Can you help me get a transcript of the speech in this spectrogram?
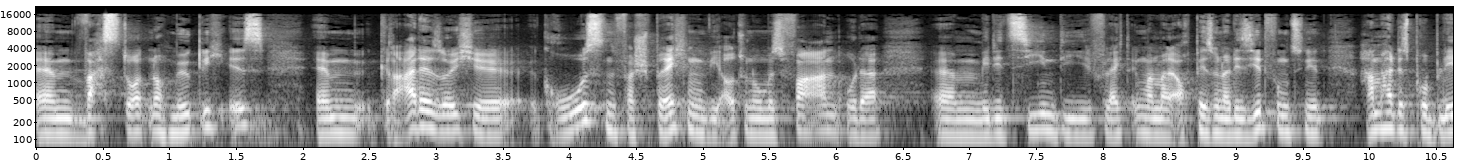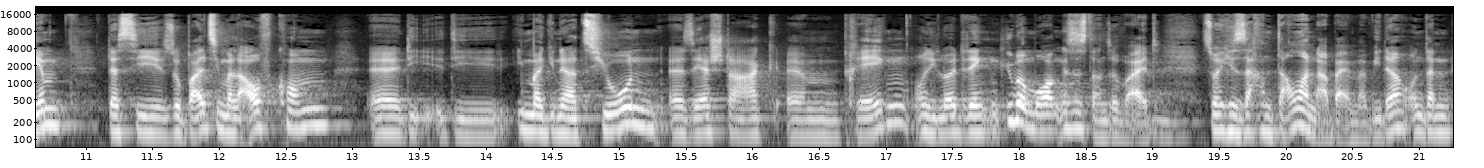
ähm, was dort noch möglich ist. Ähm, gerade solche großen Versprechen wie autonomes Fahren oder ähm, Medizin, die vielleicht irgendwann mal auch personalisiert funktioniert, haben halt das Problem, dass sie, sobald sie mal aufkommen, äh, die, die Imagination äh, sehr stark ähm, prägen und die Leute denken, übermorgen ist es dann soweit. Mhm. Solche Sachen dauern aber immer wieder und dann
